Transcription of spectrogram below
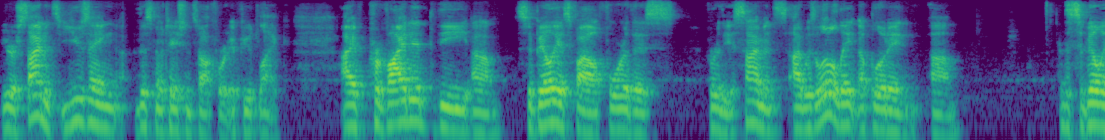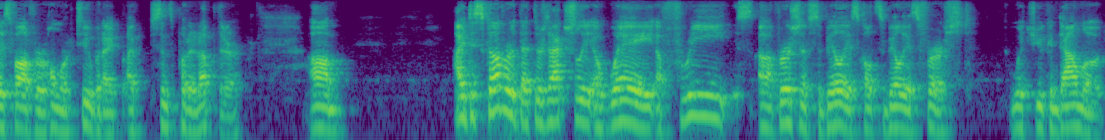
your assignments using this notation software if you'd like. I've provided the um, Sibelius file for this for the assignments. I was a little late in uploading um, the Sibelius file for homework too, but I, have since put it up there. Um, I discovered that there's actually a way, a free uh, version of Sibelius called Sibelius First, which you can download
